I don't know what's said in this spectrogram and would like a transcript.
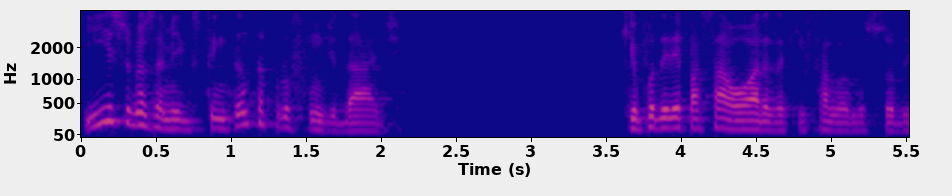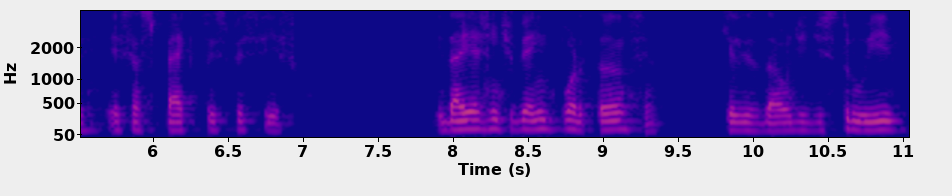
E isso, meus amigos, tem tanta profundidade que eu poderia passar horas aqui falando sobre esse aspecto específico. E daí a gente vê a importância que eles dão de destruir,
